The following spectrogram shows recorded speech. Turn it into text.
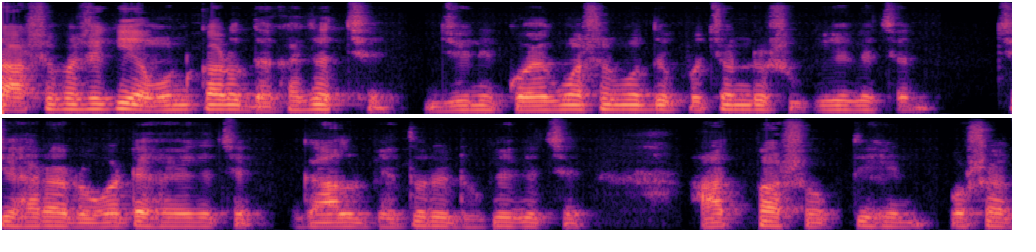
আশেপাশে কি এমন কারও দেখা যাচ্ছে, যিনি কয়েক মাসের মধ্যে প্রচণ্ড শুকিয়ে গেছেন, চেহারা রোগাটে হয়ে গেছে, গাল ভেতরে ঢুকে গেছে, হাত পা শক্তিহীন, পোশাক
